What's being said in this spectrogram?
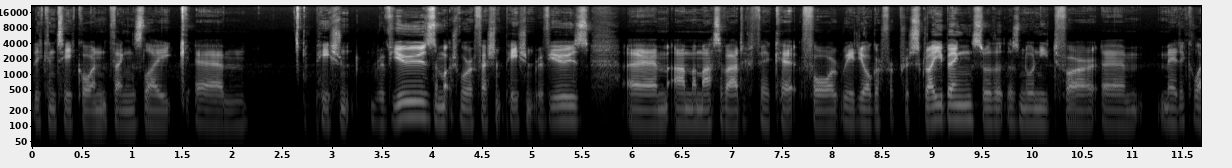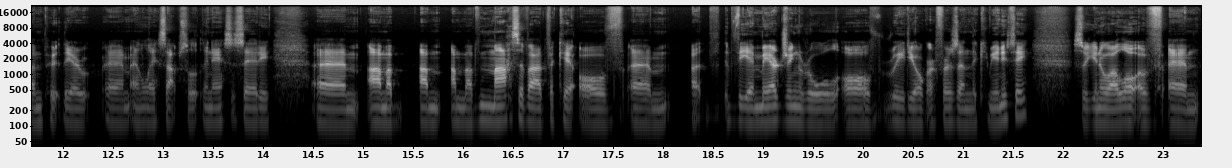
they can take on things like um, patient reviews and much more efficient patient reviews. Um, I'm a massive advocate for radiographer prescribing so that there's no need for um, medical input there um, unless absolutely necessary. Um, I'm, a, I'm, I'm a massive advocate of um, the emerging role of radiographers in the community. So you know, a lot of um,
